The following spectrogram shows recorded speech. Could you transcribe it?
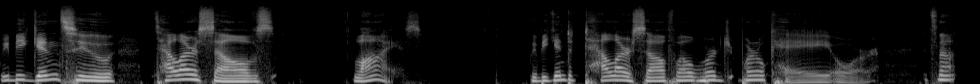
We begin to tell ourselves lies. We begin to tell ourselves, well, we're, we're okay, or it's not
